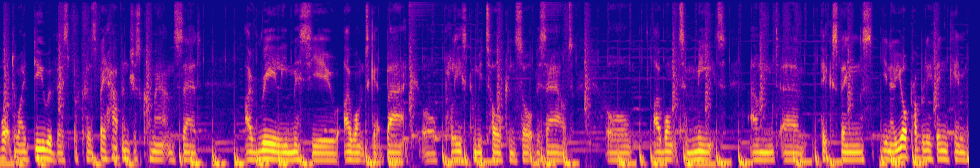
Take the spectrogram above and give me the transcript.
what do I do with this? Because they haven't just come out and said, I really miss you, I want to get back, or please can we talk and sort this out, or I want to meet and um, fix things. You know, you're probably thinking,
